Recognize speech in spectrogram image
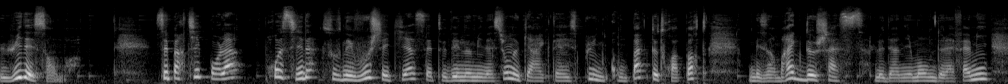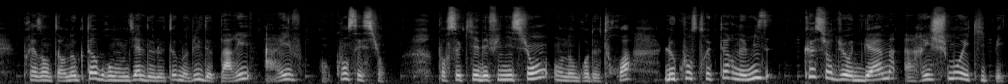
8 décembre. C'est parti pour la Procide. Souvenez-vous, chez Kia, cette dénomination ne caractérise plus une compacte trois portes, mais un break de chasse. Le dernier membre de la famille, présenté en octobre au Mondial de l'Automobile de Paris, arrive en concession. Pour ce qui est définition, au nombre de trois, le constructeur ne mise que sur du haut de gamme, richement équipé.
